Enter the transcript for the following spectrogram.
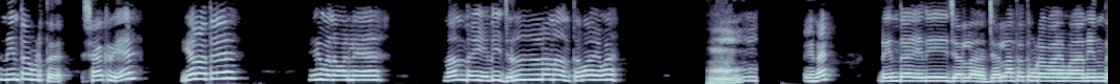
ನಿಂತ ಬಿಡ್ತೆ ಸಾಕ್ರಿ ಏನಾತೆ ಇವನವಲ್ಲೇ ನಂದ ಎದಿ ಜಲ್ಲನ ಅಂತವ ಇವ ಏನ ನಿಂದ ಎದಿ ಜಲ್ಲ ಜಲ್ಲ ಅಂತ ಬಿಡವ ನಿಂದ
